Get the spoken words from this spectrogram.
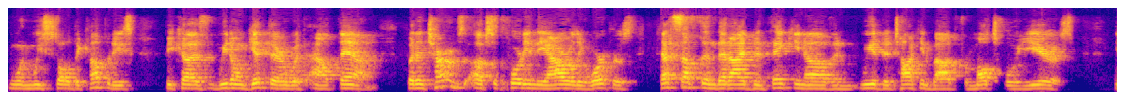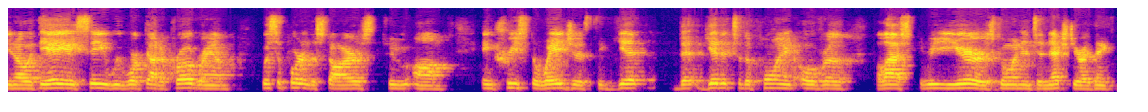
when we sold the companies because we don't get there without them. But in terms of supporting the hourly workers, that's something that I've been thinking of and we have been talking about for multiple years. You know, at the AAC, we worked out a program with support of the stars to um, increase the wages to get that get it to the point over the last three years going into next year, I think,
